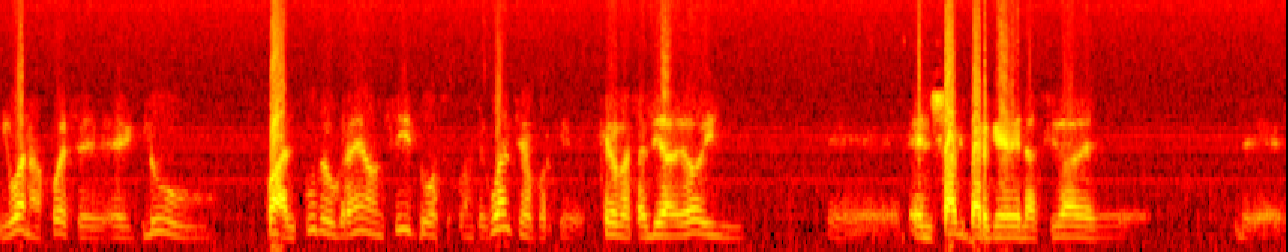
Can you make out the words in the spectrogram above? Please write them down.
y bueno, después eh, el club, el fútbol ucraniano en sí tuvo sus consecuencias porque creo que hasta el día de hoy eh, el Shakhtar que es de la ciudad de, de,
